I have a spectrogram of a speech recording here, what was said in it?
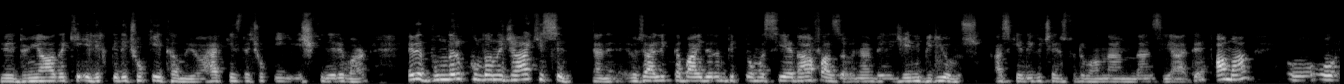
E, dünyadaki elitleri çok iyi tanıyor. Herkesle çok iyi ilişkileri var. Evet bunları kullanacağı kesin. Yani özellikle Biden'ın diplomasiye daha fazla önem vereceğini biliyoruz. Askeri güç enstrümanlarından ziyade. Ama o, o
